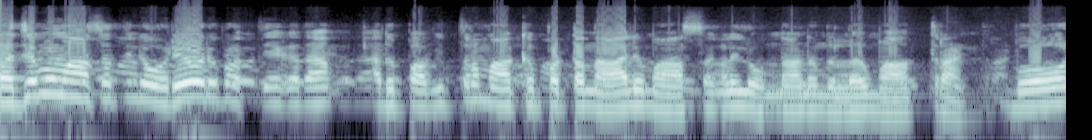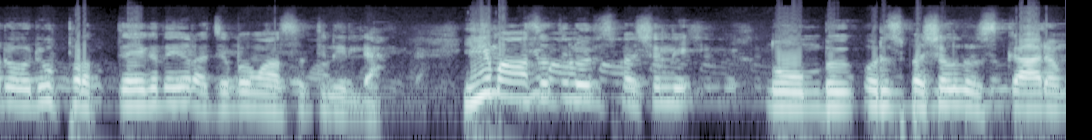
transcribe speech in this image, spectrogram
റജബ് മാസത്തിന്റെ ഒരേ ഒരു പ്രത്യേകത അത് പവിത്രമാക്കപ്പെട്ട നാല് മാസങ്ങളിൽ ഒന്നാണെന്നുള്ളത് മാത്രമാണ്. വേറൊരു പ്രത്യേകതയും റജബ് മാസത്തിനില്ല. ഈ മാസത്തിൽ ഒരു സ്പെഷ്യൽ നോമ്പ് ഒരു സ്പെഷ്യൽ നിസ്കാരം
